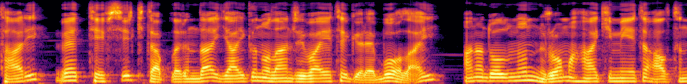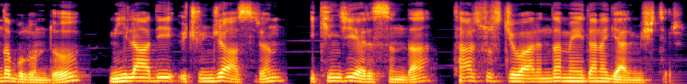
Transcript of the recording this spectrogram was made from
Tarih ve tefsir kitaplarında yaygın olan rivayete göre bu olay Anadolu'nun Roma hakimiyeti altında bulunduğu miladi 3. asrın ikinci yarısında Tarsus civarında meydana gelmiştir.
